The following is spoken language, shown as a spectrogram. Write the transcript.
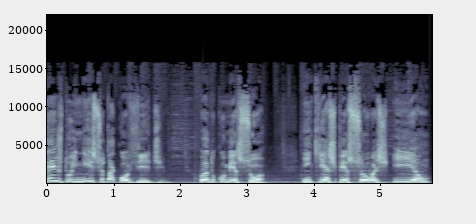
desde o início da Covid, quando começou, em que as pessoas iam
